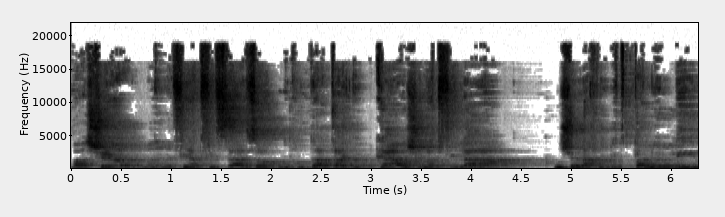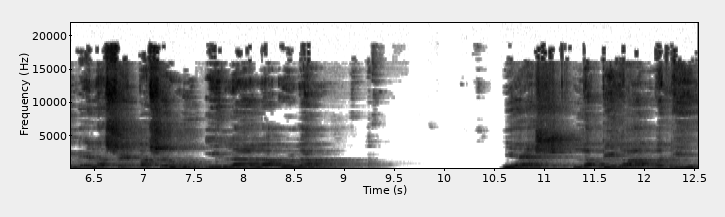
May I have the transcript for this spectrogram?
באשר לפי התפיסה הזאת נקודת העיקר של התפילה הוא שאנחנו מתפללים אל השם באשר הוא עילה לעולם. יש לבירה מנהיג,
